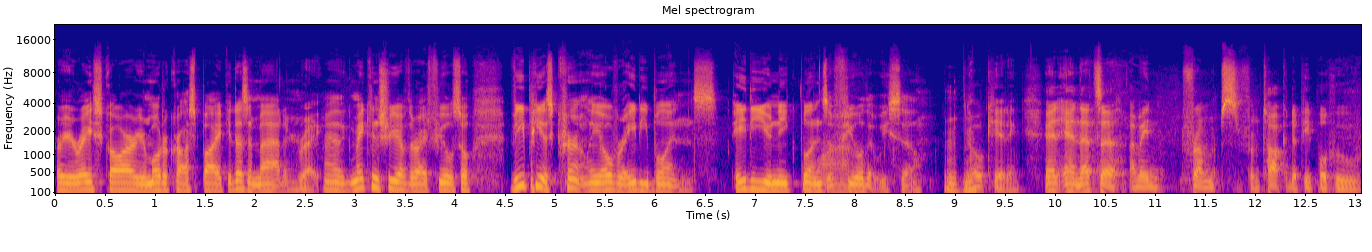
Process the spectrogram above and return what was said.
or your race car or your motocross bike. It doesn't matter. Right. Uh, like, making sure you have the right fuel. So VP is currently over 80 blends, 80 unique blends of fuel that we sell. No mm-hmm. kidding. And and that's a I mean from from talking to people who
